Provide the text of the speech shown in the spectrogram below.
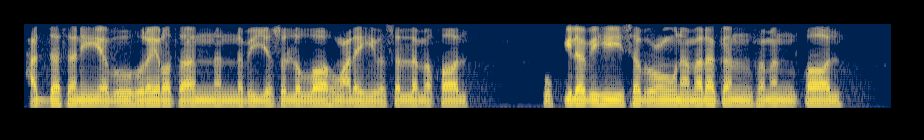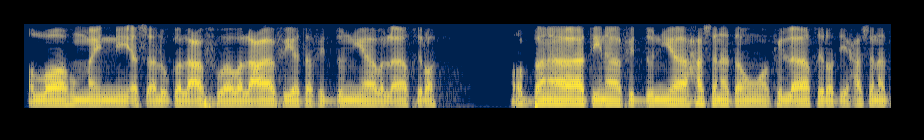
حدثني أبو هريرة أن النبي صلى الله عليه وسلم قال وكل به سبعون ملكا فمن قال اللهم إني أسألك العفو والعافية في الدنيا والآخرة. ربنا آتنا في الدنيا حسنة وفي الآخرة حسنة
